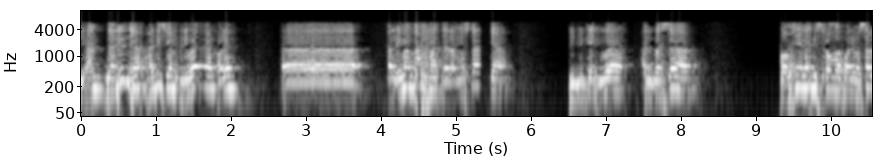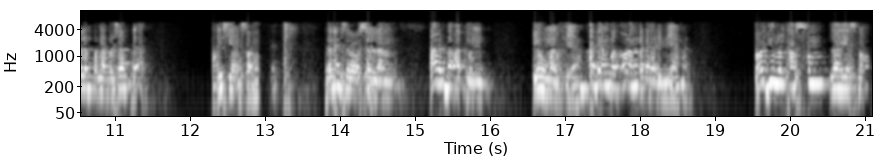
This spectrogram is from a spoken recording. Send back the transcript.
Di dalilnya hadis yang diriwayatkan oleh uh, Al Imam Ahmad dalam Mustadnya, demikian juga Al Bazar bahwasanya Nabi Shallallahu Alaihi Wasallam pernah bersabda hadis yang sahih. Nabi Shallallahu Alaihi Wasallam arba'atun yaumal qiyam. Ada empat orang pada hari kiamat. Rajulun asam la yasma'u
